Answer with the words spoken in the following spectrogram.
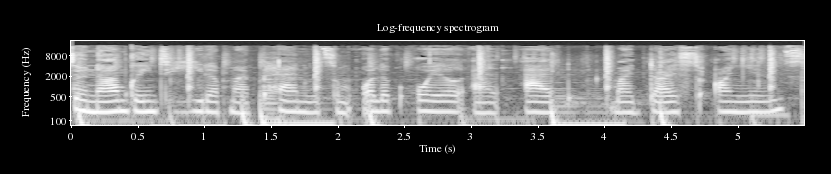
So now I'm going to heat up my pan with some olive oil and add my diced onions.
